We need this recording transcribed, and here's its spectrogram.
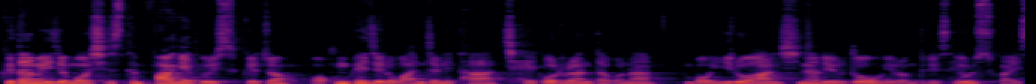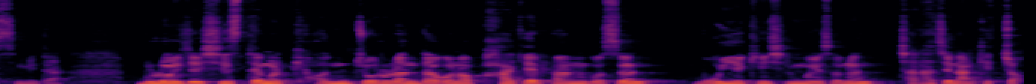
그 다음에 이제 뭐 시스템 파괴도 있겠죠? 뭐 홈페이지를 완전히 다 제거를 한다거나 뭐 이러한 시나리오도 여러분들이 세울 수가 있습니다. 물론 이제 시스템을 변조를 한다거나 파괴를 하는 것은 모이에킹 실무에서는 잘 하지는 않겠죠.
